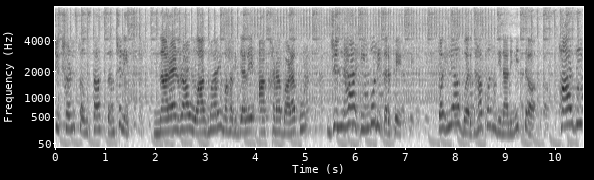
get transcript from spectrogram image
Shikshan Sanstha संचलित. नारायणराव वाघमारे महाविद्यालय आखाडा बाळापूर जिल्हा हिंगोलीतर्फे. पहिल्या वर्धापन दिनानिमित्त हार्दिक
